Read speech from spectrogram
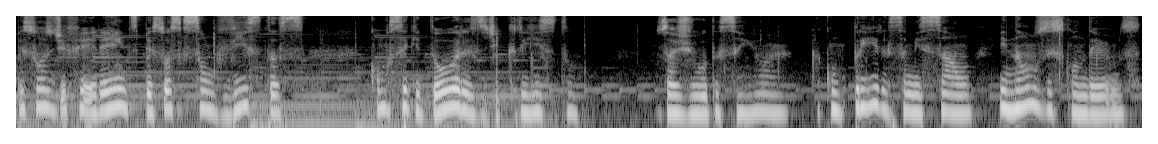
Pessoas diferentes, pessoas que são vistas como seguidoras de Cristo, nos ajuda, Senhor, a cumprir essa missão e não nos escondermos.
